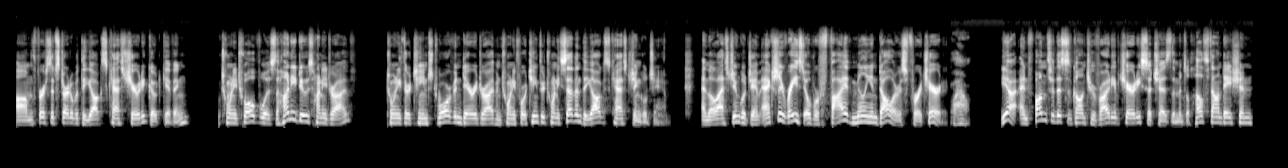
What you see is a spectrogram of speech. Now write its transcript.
um, first, it started with the Yogscast charity Goat Giving. 2012 was the Honeydews Honey Drive. 2013, Dwarven Dairy Drive. And 2014 through 27, the Yogscast Jingle Jam. And the last Jingle Jam actually raised over $5 million for a charity. Wow. Yeah, and funds for this have gone to a variety of charities such as the Mental Health Foundation,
